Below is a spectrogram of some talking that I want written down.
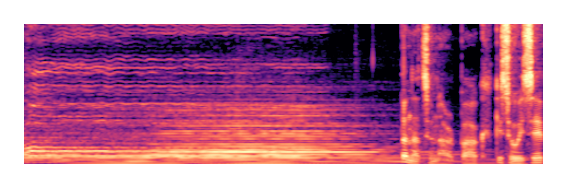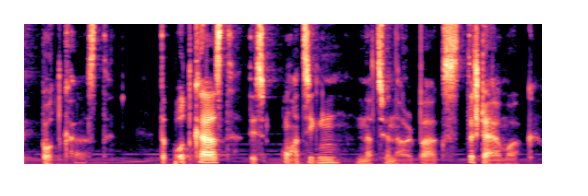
Ho. Der Nationalpark Gesäuse Podcast. Der Podcast des einzigen Nationalparks der Steiermark.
